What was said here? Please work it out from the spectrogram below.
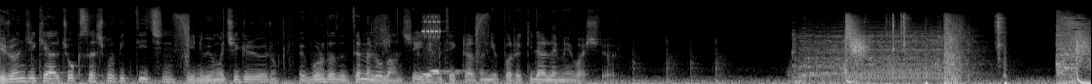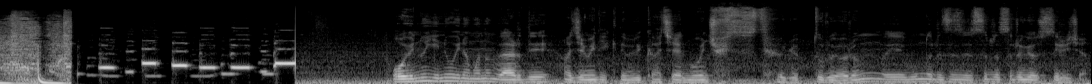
Bir önceki el çok saçma bittiği için yeni bir maça giriyorum ve burada da temel olan şeyleri tekrardan yaparak ilerlemeye başlıyorum. Oyunu yeni oynamanın verdiği acemilikle birkaç el boyunca üst üste ölüp duruyorum ve bunları size sıra sıra göstereceğim.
